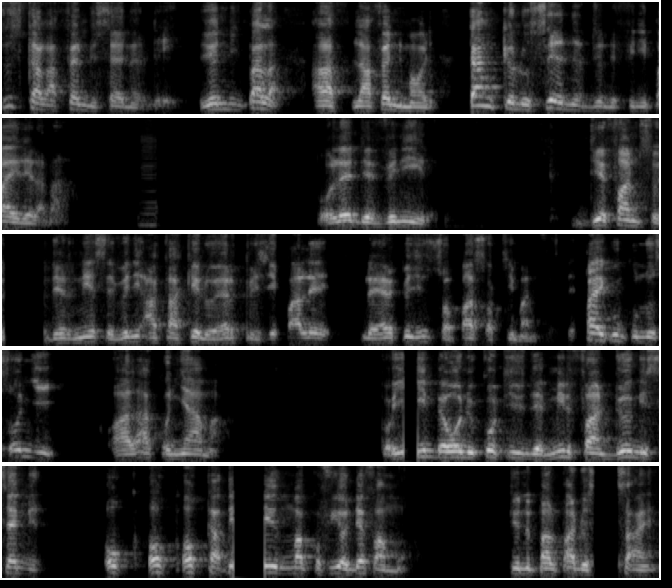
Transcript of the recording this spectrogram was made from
jusqu'à la fin du CNRD. Je ne dis pas la, à la, fin du moment. Tant que le CNRD ne finit pas, il est là-bas. Au lieu de venir défendre ce dernier, c'est venir attaquer le RPG. Pas les, le RPG ne sont pas sortis manifester. Pas nous Sonyi, voilà, Konyama ko yimɓe woni cotise de 1000 francs 2000 5000 hokka ɓe makko fiyo defamo tu ne parles pas de ça hein?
